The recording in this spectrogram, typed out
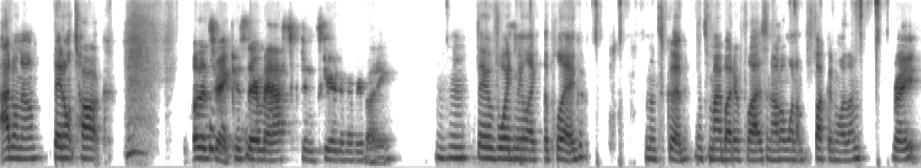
I don't know. They don't talk. oh, that's right, because they're masked and scared of everybody. Mm-hmm. They avoid me like the plague. And that's good. That's my butterflies, and I don't want them fucking with them. Right.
